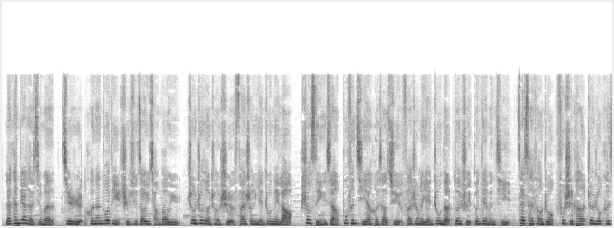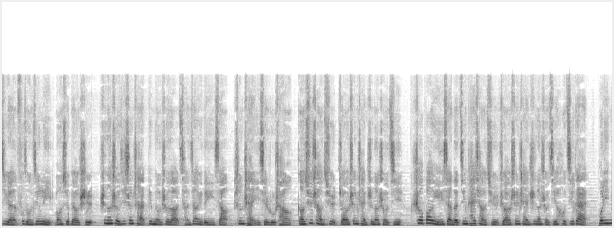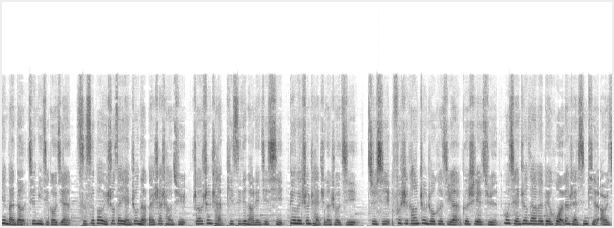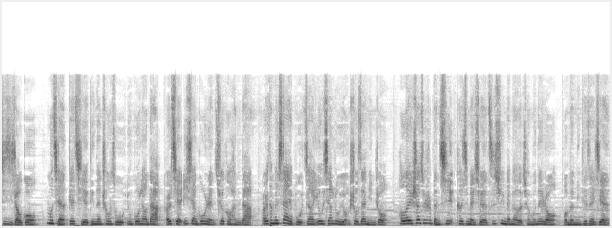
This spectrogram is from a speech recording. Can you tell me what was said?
来看第二条新闻。近日，河南多地持续遭遇强暴雨，郑州等城市发生严重内涝。受此影响，部分企业和小区发生了严重的断水断电问题。在采访中，富士康郑州科技园副总经理王雪表示，智能手机生产并没有受到强降雨的影响，生产一切如常。港区厂区主要生产智能手机，受暴雨影响的经开厂区主要生产智能手机后机盖。玻璃面板等精密机构件。此次暴雨受灾严重的白沙厂区主要生产 PC 电脑连接器，并未生产智能手机。据悉，富士康郑州科技园各事业群目前正在为备货量产新品而积极招工。目前，该企业订单充足，用工量大，而且一线工人缺口很大，而他们下一步将优先录用受灾民众。好了，以上就是本期科技美学资讯百秒的全部内容，我们明天再见。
